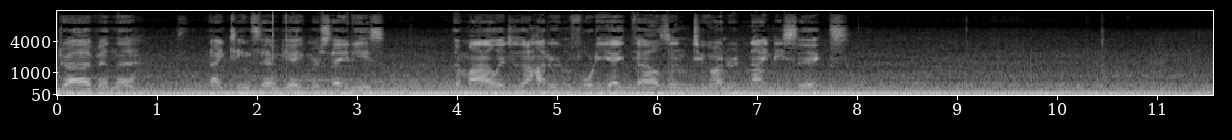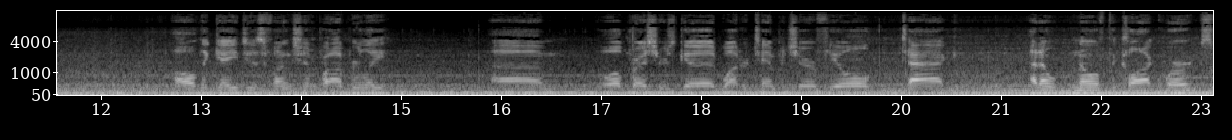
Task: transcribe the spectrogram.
Drive in the 1978 Mercedes. The mileage is 148,296. All the gauges function properly. Um, oil pressure is good, water temperature, fuel, tach. I don't know if the clock works.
